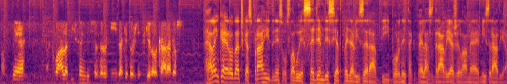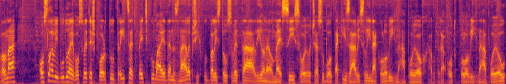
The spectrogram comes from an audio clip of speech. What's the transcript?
vlastně takováhle píseň, když se zrodí, tak je to vždycky velká radost. Helenka je rodáčka z Prahy, dnes oslavuje 75 a vyzerá výborne, tak veľa zdravia želáme aj my z Rádia Vlna. Oslavy budú aj vo svete športu. 35 má jeden z najlepších futbalistov sveta, Lionel Messi. Svojho času bol taký závislý na kolových nápojoch, alebo teda od kolových nápojov,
